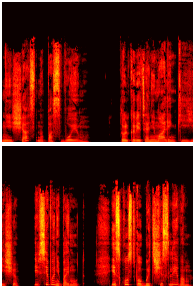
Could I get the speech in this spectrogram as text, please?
несчастна по-своему. Только ведь они маленькие еще и всего не поймут. Искусство быть счастливым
